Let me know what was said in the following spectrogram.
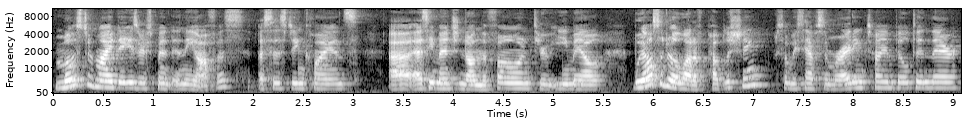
Most of my days are spent in the office assisting clients, uh, as he mentioned, on the phone, through email. We also do a lot of publishing, so we have some writing time built in there.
